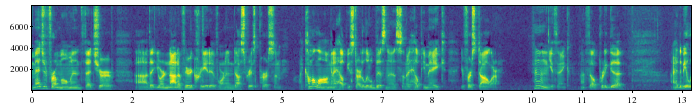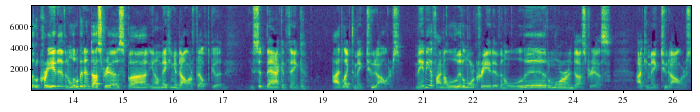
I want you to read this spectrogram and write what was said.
Imagine for a moment that you're uh, that you're not a very creative or an industrious person. I come along and I help you start a little business and I help you make your first dollar. Hmm, you think, that felt pretty good. I had to be a little creative and a little bit industrious, but you know, making a dollar felt good. You sit back and think, I'd like to make $2. Maybe if I'm a little more creative and a little more industrious, I can make $2.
